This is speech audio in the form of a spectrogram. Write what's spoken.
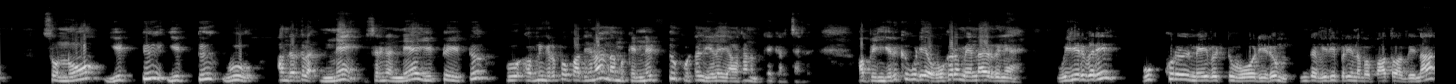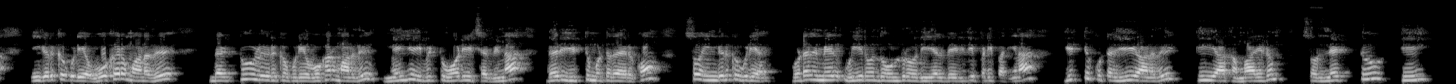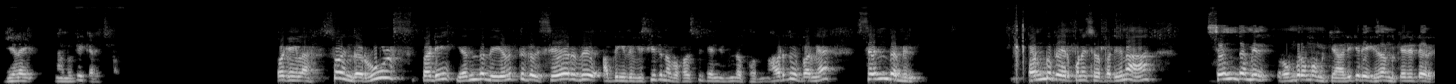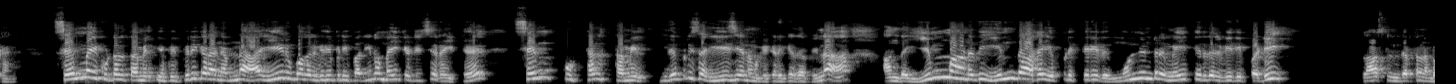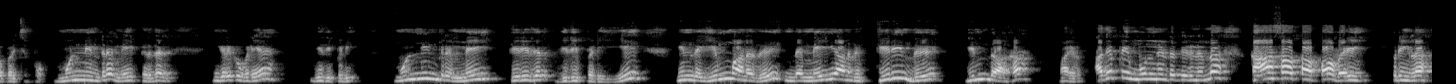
சோ நோ இட்டு இட்டு உ அந்த இடத்துல நே சரிங்க நே இட்டு இட்டு உ அப்படிங்கிறப்ப பாத்தீங்கன்னா நமக்கு நெட்டு குட்டல் இலையாக நமக்கு கிடைச்சது அப்ப இங்க இருக்கக்கூடிய உகரம் என்ன இருக்குங்க உயிர்வரின் உக்குரல் மெய்விட்டு ஓடிடும். இந்த விதிப்படி நம்ம பார்த்தோம் அப்படின்னா இங்க இருக்கக்கூடிய உகரமானது இந்த டூல இருக்கக்கூடிய உகரமானது மெய்யை விட்டு ஓடிடுச்சு அப்படின்னா வெறும் இட்டு மட்டும் தான் இருக்கும். சோ இங்க இருக்கக்கூடிய உடல் மேல் உயிர் வந்து ஒன்றுவது இயல்பு விதிப்படி பாத்தீங்கன்னா இட்டு குட்டல் ஈ ஆனது டீ ஆக மாறிடும் சோ நெட்டு டீ இலை நமக்கு கிடைச்சிடும். ஓகேங்களா? சோ இந்த ரூல்ஸ் படி எந்தெந்த எழுத்துக்கள் சேருது அப்படிங்கிற விஷயத்தை நம்ம ஃபர்ஸ்ட் தெரிஞ்சுட்டு போதும் அடுத்து பாருங்க செந்தமிழ். பண்பு பெயர் புனைச்சல் பாத்தீங்கன்னா செந்தமிழ் ரொம்ப ரொம்ப முக்கியம். அடிக்கடி எக்ஸாம் கேட்டுட்டே இருக்காங்க. செம்மை குட்டல் தமிழ் இப்படி பிரிக்கிறாங்க அப்படின்னா ஈறுபதல் விதிப்படி பாத்தீங்கன்னா மை கட்டிச்சு ரைட்டு செங்குட்டல் தமிழ். இது எப்படி சார் ஈஸியா நமக்கு கிடைக்குது அப்படின்னா அந்த இம்மானது இந்தாக எப்படி தெரியுது? முன்னின்ற மெய்த்திருதல் விதிப்படி லாஸ்ட் இந்த இடத்துல நம்ம படிச்சிருப்போம். முன்னின்ற மெய்த்திருதல் இங்க இருக்கக்கூடிய விதிப்படி. முன்னின்ற மெய் திரிதல் விதிப்படி இந்த இம்மானது இந்த மெய்யானது திரிந்து இந்தாக மாறிடும். அது எப்படி முன்னின்ற தெரிந்திருந்தா காசா தாப்பா வரி புரியுங்களா?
